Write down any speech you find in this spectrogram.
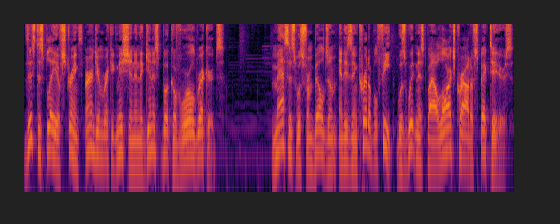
This display of strength earned him recognition in the Guinness Book of World Records. Massis was from Belgium and his incredible feat was witnessed by a large crowd of spectators.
